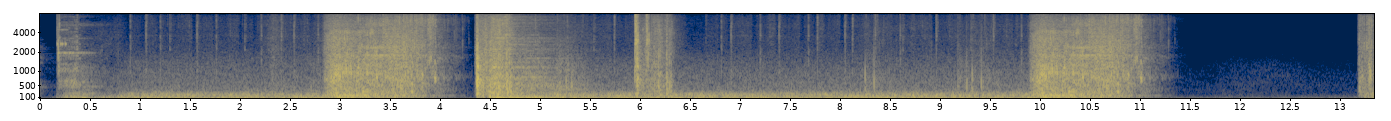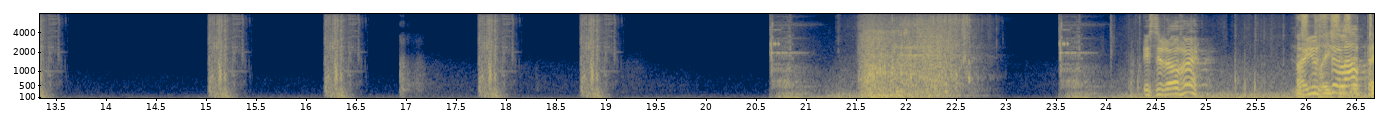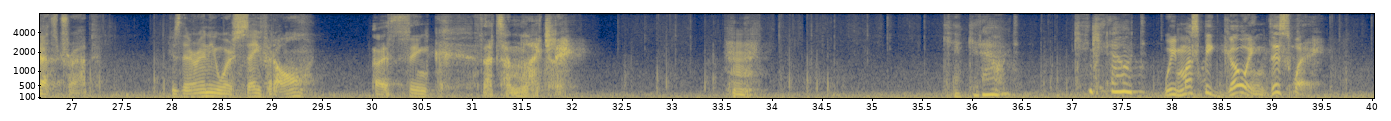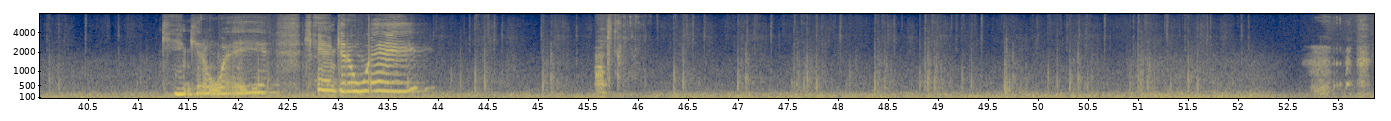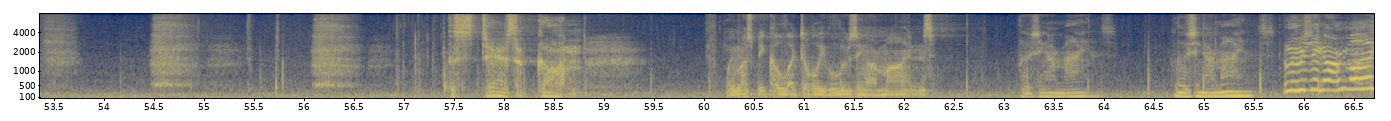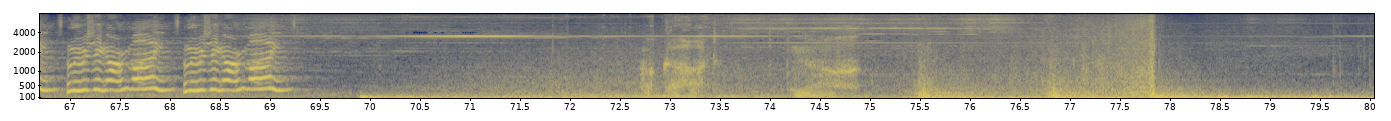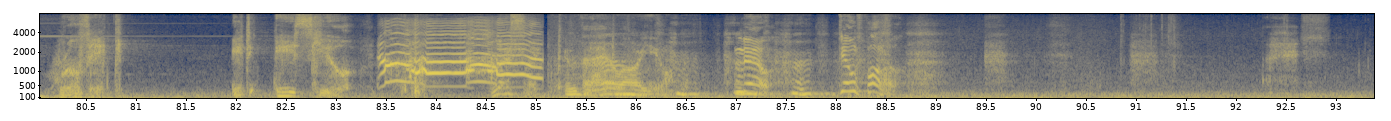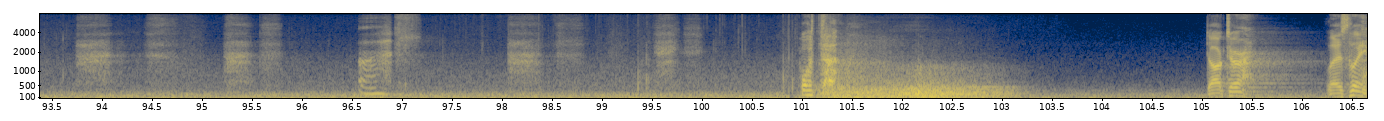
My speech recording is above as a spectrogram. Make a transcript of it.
Is it over? This Are you place still is out a there? death trap. Is there anywhere safe at all? I think that's unlikely. Hmm. Can't get out. Can't get out. We must be going this way. Can't get away. Can't get away. Stairs are gone. We must be collectively losing our minds. Losing our minds. Losing our minds. Losing our minds. Losing our minds. Losing our minds. Oh God. No. Ruvik. It is you. Ah! Leslie! Who the hell are you? No! Don't follow! What the? Doctor? Leslie?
